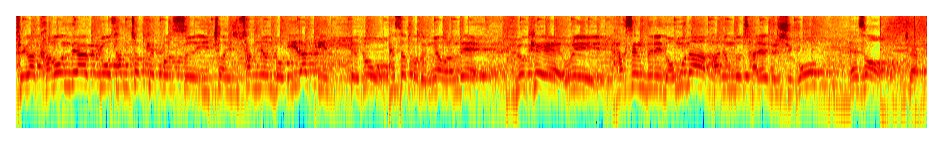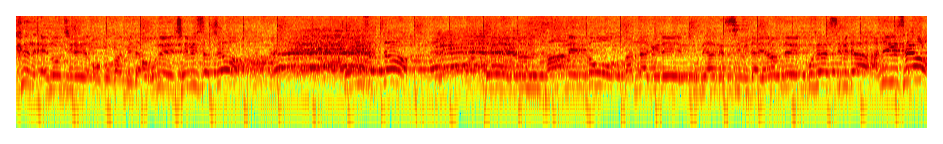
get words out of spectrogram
제가 강원대학교 삼척 캠퍼스 2023년도 1학기 때도 했었거든요. 그런데 이렇게 우리 학생들이 너무나 반응도 잘해주시고 해서 제가 큰 에너지를 얻고 갑니다. 오늘 재밌었죠? 재밌었죠? 네, 여러분 다음에 또 만나기를 기대하겠습니다. 여러분들 고생하셨습니다. 안녕히 계세요.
